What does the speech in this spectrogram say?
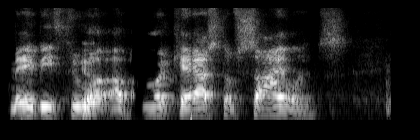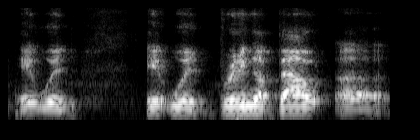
maybe through yeah. a, a, broadcast of silence it would it would bring about uh,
